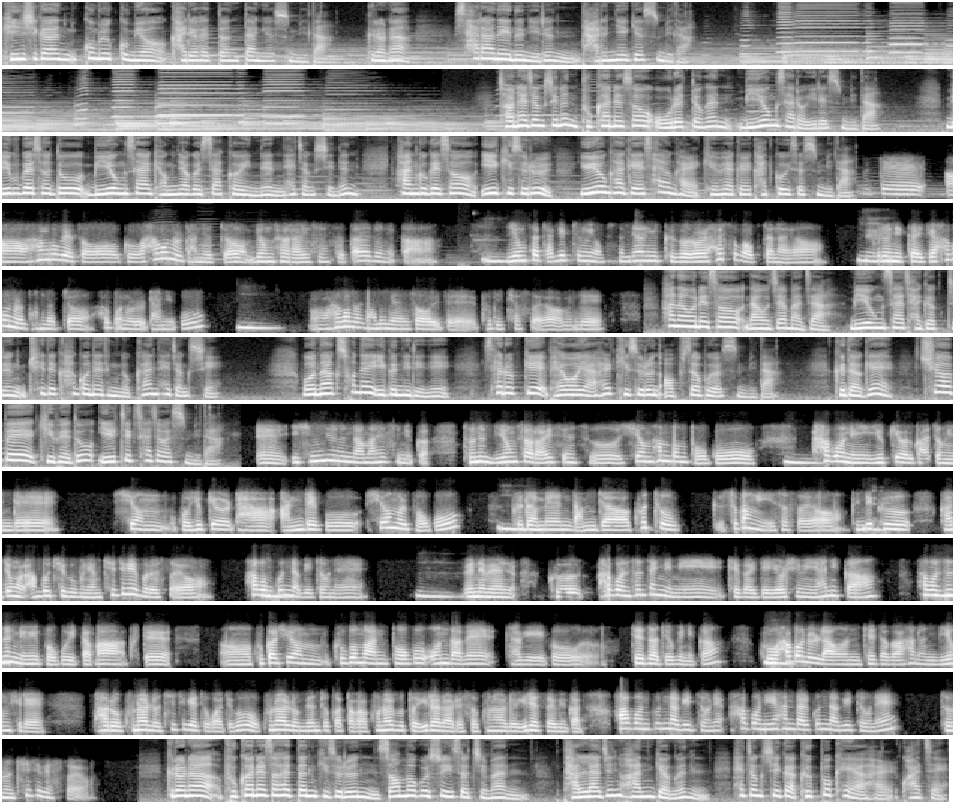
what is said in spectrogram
긴 시간 꿈을 꾸며 가려 했던 땅이었습니다. 그러나 살아내는 일은 다른 얘기였습니다. 전해정 씨는 북한에서 오랫동안 미용사로 일했습니다. 미국에서도 미용사 경력을 쌓고 있는 해정 씨는 한국에서 이 기술을 유용하게 사용할 계획을 갖고 있었습니다. 그때 어, 한국에서 그 학원을 다녔죠. 미용사 라이센스 따야 되니까. 음. 미용사 자격증이 없으면 그거를 할 수가 없잖아요. 네. 그러니까 이제 학원을 다녔죠. 학원을 다니고 음. 어, 학원을 다니면서 이제 부딪혔어요. 근데 하나원에서 나오자마자 미용사 자격증 취득 학원에 등록한 해정 씨. 워낙 손에 익은 일이니 새롭게 배워야 할 기술은 없어 보였습니다. 그 덕에 취업의 기회도 일찍 찾아왔습니다. 예, 20년 넘어 했으니까 저는 미용사 라이센스 시험 한 번 보고 음. 학원이 6개월 과정인데 시험 그 6개월 다 안 되고 시험을 보고 음. 그다음에 남자 코트 그 수강이 있었어요. 근데 네. 그 과정을 안 고치고 그냥 취직해 버렸어요. 학원 음. 끝나기 전에. 음. 왜냐면 그 학원 선생님이 제가 이제 열심히 하니까 학원 음. 선생님이 보고 있다가 그때 어 국가 시험 그것만 보고 온 다음에 자기 그 제자 지옥이니까 그 음. 학원을 나온 제자가 하는 미용실에 바로 그날로 취직해 줘가지고 그날로 면접 갔다가 그날부터 일하라 그래서 그날로 일했어요. 그러니까 학원 끝나기 전에 학원이 한 달 끝나기 전에 저는 취직했어요. 그러나 북한에서 했던 기술은 써먹을 수 있었지만 달라진 환경은 혜정 씨가 극복해야 할 과제.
